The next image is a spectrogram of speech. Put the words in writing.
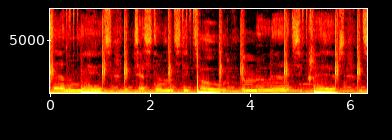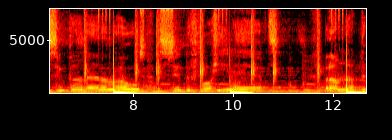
The myths, the testaments they told, the moon and its eclipse, and Superman unrolls the suit before he lived. But I'm not the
